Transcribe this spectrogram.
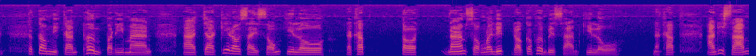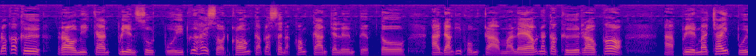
ช จะต้องมีการเพิ่มปริมาณอ่าจากที่เราใส่ 2 กิโลนะครับต่อน้ำ200 ลิตร เราก็เพิ่มเป็น 3 กิโล นะครับ อันที่3เราก็คือเรามีการเปลี่ยนสูตรปุ๋ย เพื่อให้สอดคล้องกับลักษณะของการเจริญเติบโตอาดังที่ผมกล่าวมาแล้ว นั่นก็คือเราก็เปลี่ยนมาใช้ปุ๋ย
